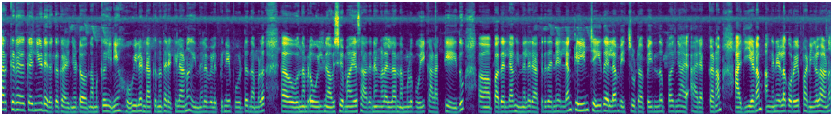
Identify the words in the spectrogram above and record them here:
കർക്കിടക കഞ്ഞിയുടെ ഇതൊക്കെ കഴിഞ്ഞിട്ടോ? നമുക്ക് ഇനി ഓയിൽ ഉണ്ടാക്കുന്ന തിരക്കിലാണ്. ഇന്നലെ വെളുപ്പിനെ പോയിട്ട് നമ്മൾ നമ്മുടെ ഓയിലിന് ആവശ്യമായ സാധനങ്ങളെല്ലാം നമ്മൾ പോയി കളക്ട് ചെയ്തു. അപ്പോൾ അതെല്ലാം ഇന്നലെ രാത്രി തന്നെ എല്ലാം ക്ലീൻ ചെയ്ത് എല്ലാം വെച്ചു കേട്ടോ അപ്പോൾ ഇന്നിപ്പോൾ ഞാൻ അരക്കണം അരിയണം അങ്ങനെയുള്ള കുറേ പണികളാണ്.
